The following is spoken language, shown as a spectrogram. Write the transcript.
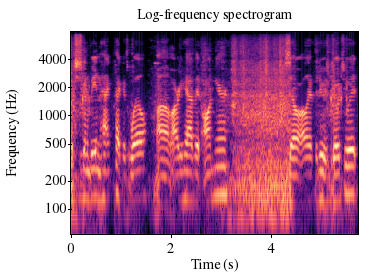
which is going to be in the hack pack as well. Um, I already have it on here, so all I have to do is go to it.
